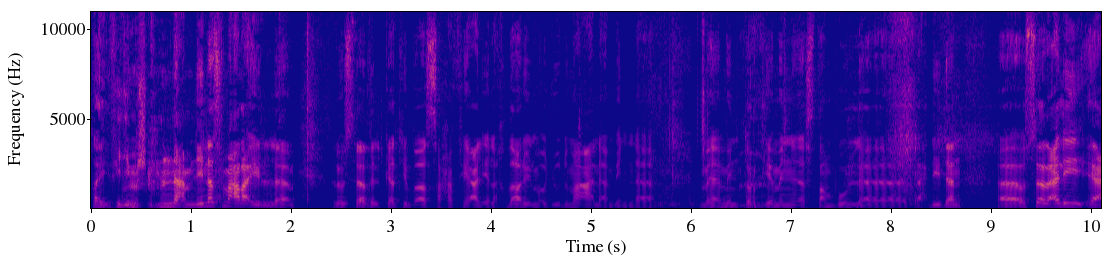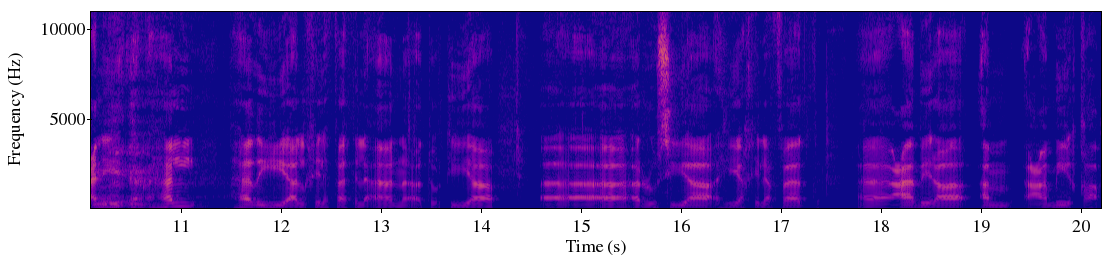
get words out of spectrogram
طيب. في دمشق. نعم لنسمع رأي ال- الأستاذ الكاتب الصحفي علي الاخضاري الموجود معنا من من تركيا من إسطنبول آه، تحديدا. آه، أستاذ علي يعني هل هذه الخلافات الآن التركية آه، الروسية هي خلافات عابرة أم عميقة؟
